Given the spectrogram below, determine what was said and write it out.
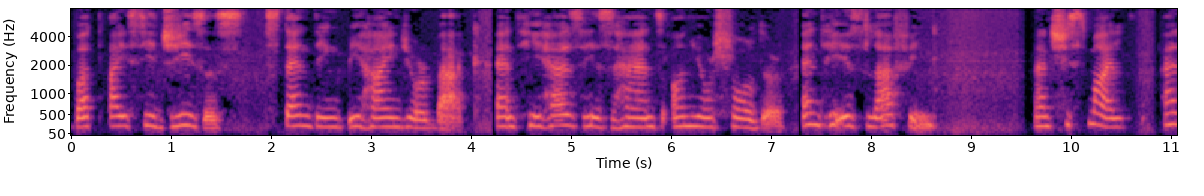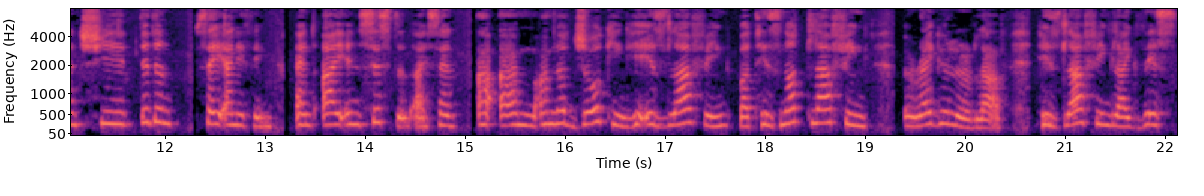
but I see Jesus standing behind your back and he has his hands on your shoulder and he is laughing. And she smiled and she didn't say anything. And I insisted. I said, I- am I'm, I'm not joking. He is laughing, but he's not laughing a regular laugh. He's laughing like this.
